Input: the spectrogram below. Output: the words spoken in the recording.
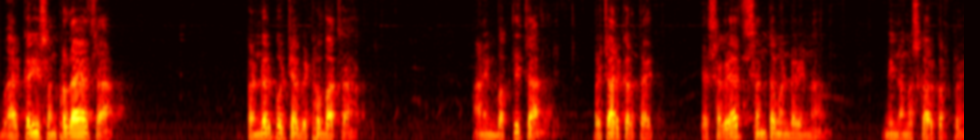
वारकरी संप्रदायाचा पंढरपूरच्या विठोबाचा आणि भक्तीचा प्रचार करतायत त्या सगळ्याच संत मंडळींना मी नमस्कार करतोय.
